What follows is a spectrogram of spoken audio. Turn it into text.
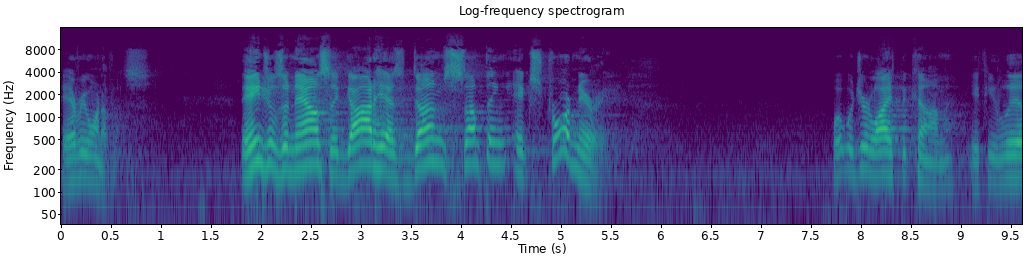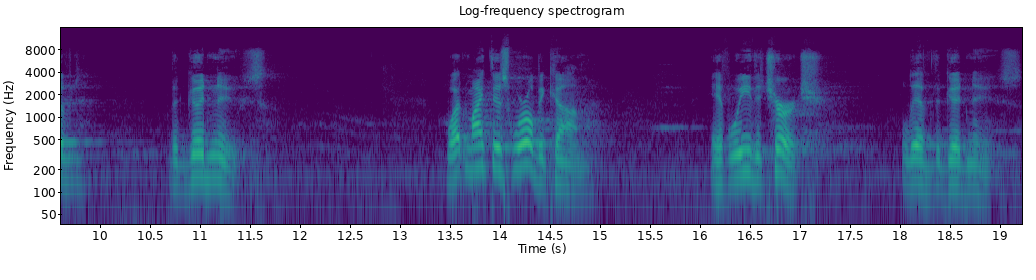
to every one of us. The angels announce that God has done something extraordinary. What would your life become if you lived the good news? What might this world become if we, the church, lived the good news?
